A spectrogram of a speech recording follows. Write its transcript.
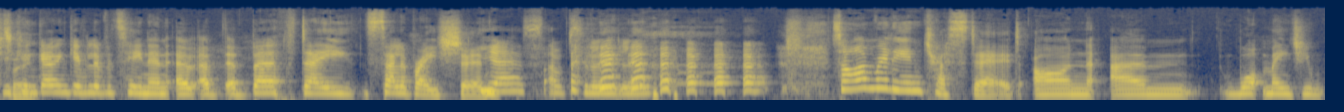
party. you can go and give Libertine a, a, a birthday celebration. Yes, absolutely. So I'm really interested on um, what made you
